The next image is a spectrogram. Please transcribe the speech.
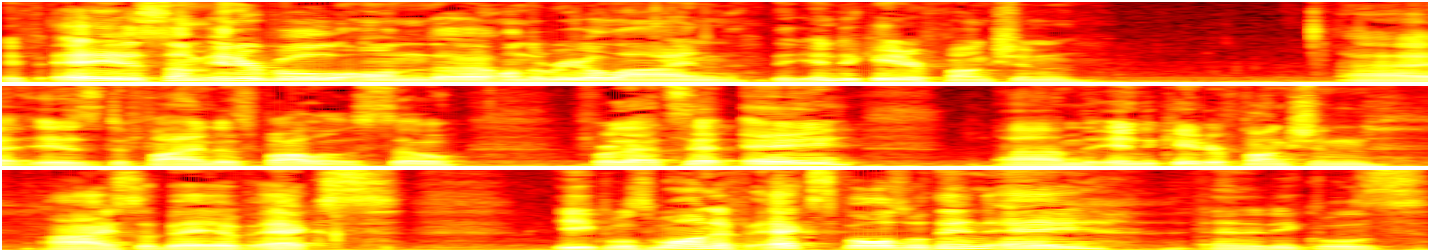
if a is some interval on the on the real line, the indicator function uh, is defined as follows. So for that set A, um, the indicator function i sub a of x equals 1 if x falls within a, and it equals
